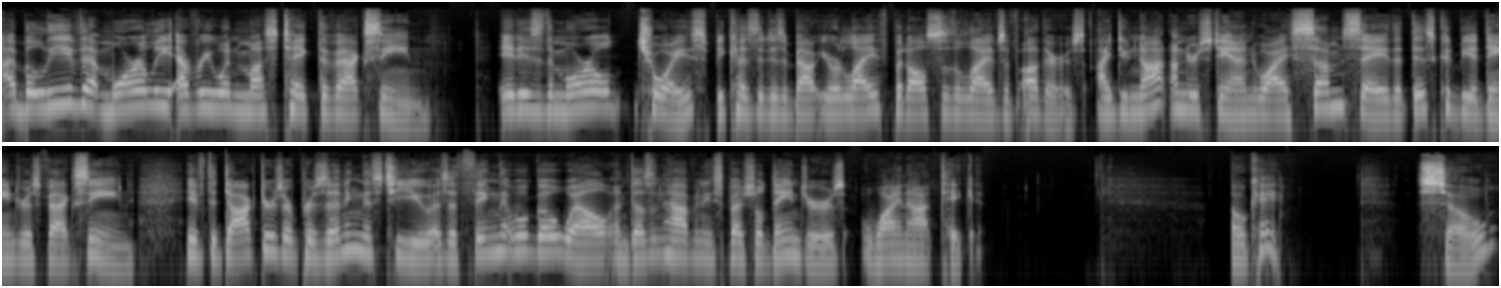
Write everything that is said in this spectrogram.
I believe that morally everyone must take the vaccine. It is the moral choice because it is about your life, but also the lives of others. I do not understand why some say that this could be a dangerous vaccine. If the doctors are presenting this to you as a thing that will go well and doesn't have any special dangers, why not take it? Okay. So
